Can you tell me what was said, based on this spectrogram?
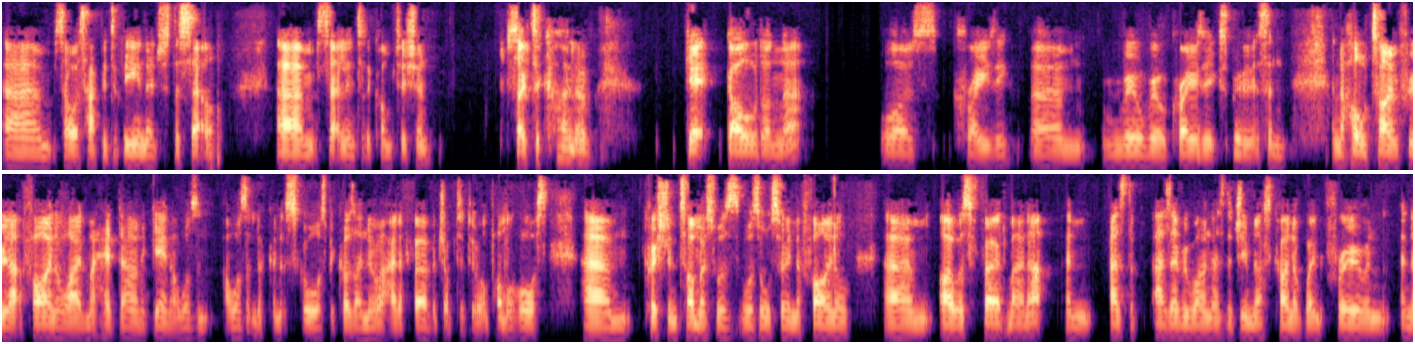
Um, so I was happy to be in there just to settle, um, settle into the competition. So to kind of get gold on that was crazy, um, real, real crazy experience. And and the whole time through that final, I had my head down again. I wasn't I wasn't looking at scores because I knew I had a further job to do on pommel horse. Um, Kristian Thomas was was also in the final. Um, I was third man up, and as the as everyone as the gymnast kind of went through and and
